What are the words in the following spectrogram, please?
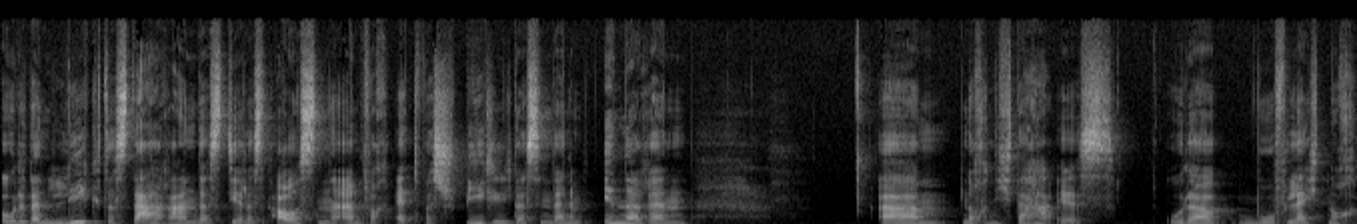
oder dann liegt das daran, dass dir das Außen einfach etwas spiegelt, das in deinem Inneren ähm, noch nicht da ist oder wo vielleicht noch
